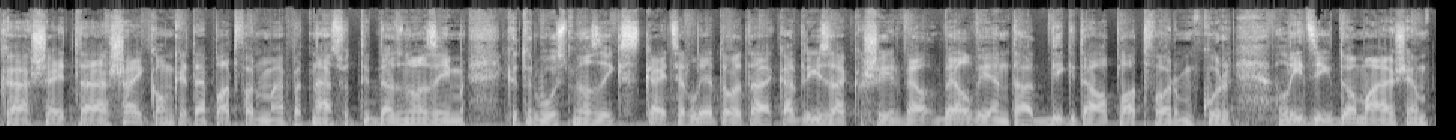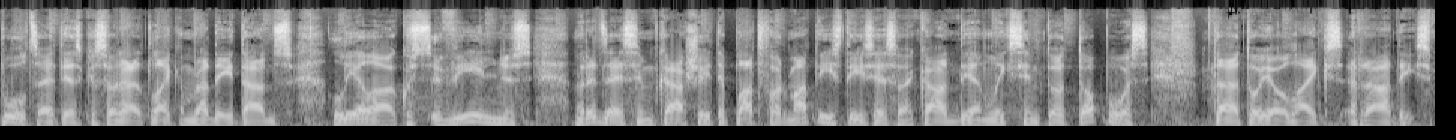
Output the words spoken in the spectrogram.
ka šeit, šai konkrētajai platformai pat nesot tik daudz nozīme, ka tur būs milzīgs skaits ar lietotāju, kā drīzāk šī ir vēl, vēl viena tāda digitāla platforma, kur līdzīgi domājošiem pulcēties, kas varētu laikam radīt tādus lielākus viļņus. Nu, redzēsim, kā šī platforma attīstīsies, vai kādu dienu liksim to topos. Tā to jau laiks rādīs.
